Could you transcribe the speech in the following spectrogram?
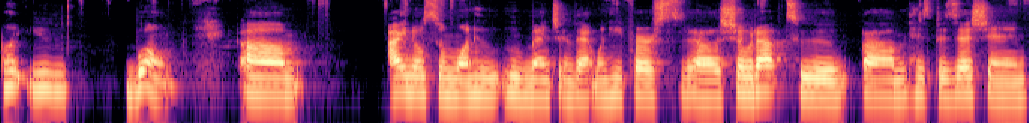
but you won't. Um, I know someone who, who mentioned that when he first uh, showed up to um, his position,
